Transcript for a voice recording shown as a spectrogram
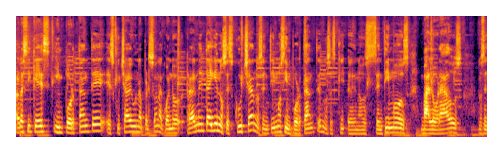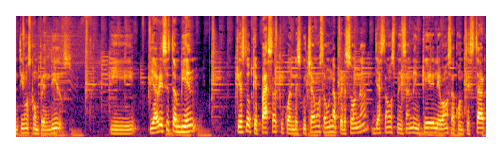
ahora sí que es importante escuchar a una persona. Cuando realmente alguien nos escucha, nos sentimos importantes, nos, eh, sentimos valorados, nos sentimos comprendidos. Y, a veces también, ¿qué es lo que pasa? Que cuando escuchamos a una persona, ya estamos pensando en qué le vamos a contestar,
